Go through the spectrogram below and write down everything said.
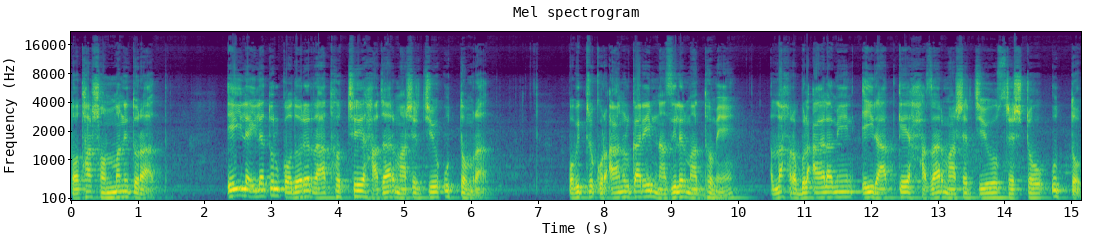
তথা সম্মানিত রাত। এই লাইলাতুল কদরের রাত হচ্ছে হাজার মাসের চেয়ে উত্তম রাত। পবিত্র কোরআনুল কারিম নাজিলের মাধ্যমে আল্লাহ রব্বুল আলমিন এই রাতকে হাজার মাসের চেয়েও শ্রেষ্ঠ, উত্তম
